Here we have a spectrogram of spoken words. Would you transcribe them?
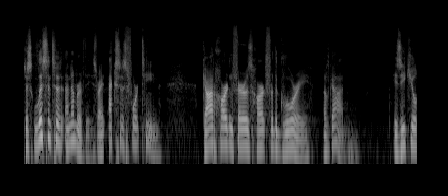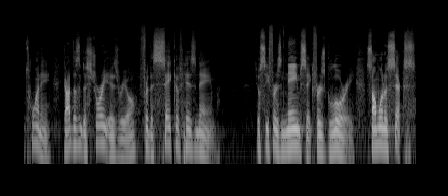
Just listen to a number of these, right? Exodus 14. God hardened Pharaoh's heart for the glory of God. Ezekiel 20, God doesn't destroy Israel for the sake of his name. You'll see for his namesake, for his glory. Psalm 106,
